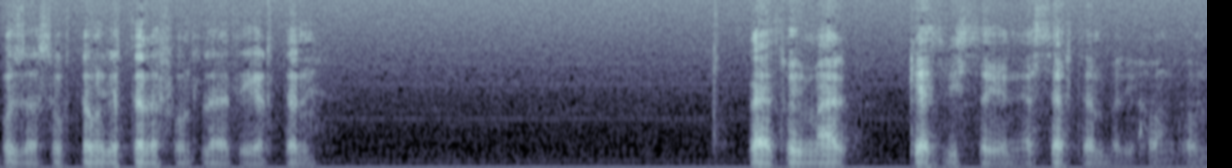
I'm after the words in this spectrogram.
Hozzászoktam, hogy a telefont lehet érteni. Lehet, hogy már kezd visszajönni a szeptemberi hangom.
